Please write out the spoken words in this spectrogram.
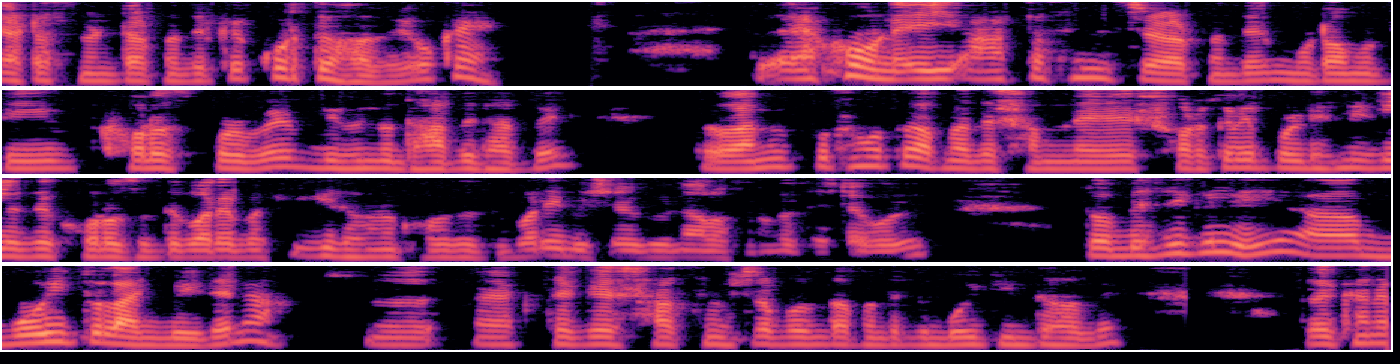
অ্যাটাচমেন্টটা আপনাদেরকে করতে হবে ওকে এখন এই আটটা সেমিস্টার আপনাদের মোটামুটি খরচ পড়বে বিভিন্ন ধাপে ধাপে। তো আমি প্রথমত আপনাদের সামনে সরকারি পলিটেকনিক্যালে যে খরচ হতে পারে বা কি কি ধরনের খরচ হতে পারে এই বিষয়গুলো নিয়ে আলোচনা করার চেষ্টা করি। তো বেসিক্যালি বই তো লাগবেই, তাই না? এক থেকে সাত সেমিস্টার পর্যন্ত আপনাদেরকে বই কিনতে হবে। তো এখানে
